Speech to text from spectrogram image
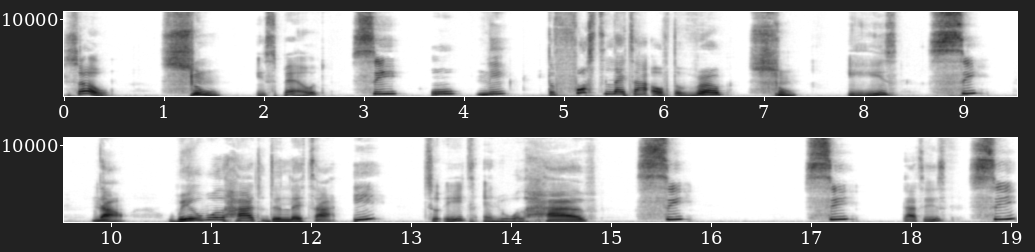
So, soon is spelled C U N the first letter of the verb soon is C. Now, we will add the letter E to it and we will have C. C, that is C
